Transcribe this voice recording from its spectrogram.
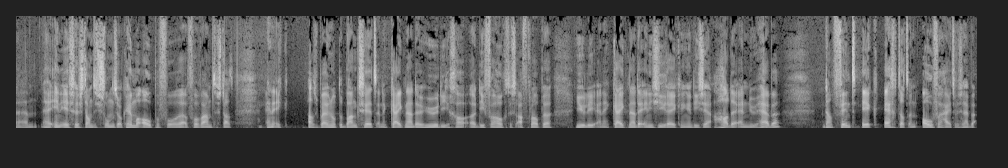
Um, in eerste instantie stonden ze ook helemaal open voor, voor Warmtestad. En ik, als ik bij hen op de bank zit en ik kijk naar de huur die, die verhoogd is afgelopen juli. En ik kijk naar de energierekeningen die ze hadden en nu hebben dan vind ik echt dat een overheid, we hebben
